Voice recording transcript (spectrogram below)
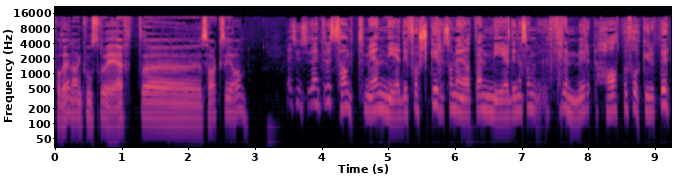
på, det. Det er en konstruert uh, sak, sier han. Jeg syns det er interessant med en medieforsker som mener at det er mediene som fremmer hat på folkegrupper.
